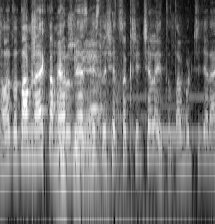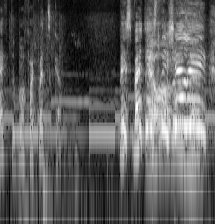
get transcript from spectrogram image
Ale to tam nech, tam je hrozně hezky slyšet, co křičeli. To tam určitě nech, to bylo fakt pecka. My jsme tě jo, slyšeli!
